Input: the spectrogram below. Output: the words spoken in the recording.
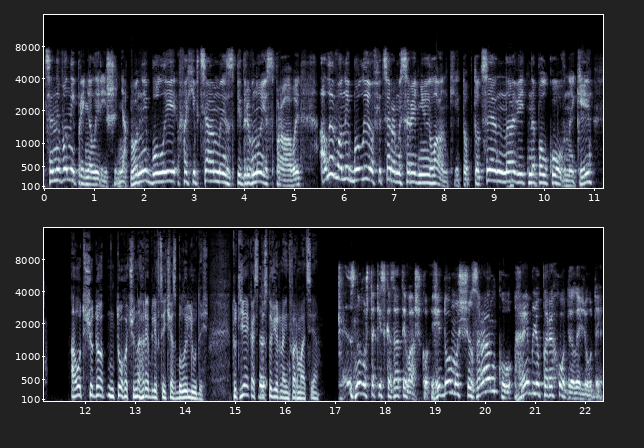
Це не вони прийняли рішення. Вони були фахівцями з підривної справи, але вони були офіцерами середньої ланки. Тобто, це навіть не полковники. А от щодо того, що на греблі в цей час були люди, тут є якась достовірна інформація. Знову ж таки сказати важко. Відомо, що зранку греблю переходили люди.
